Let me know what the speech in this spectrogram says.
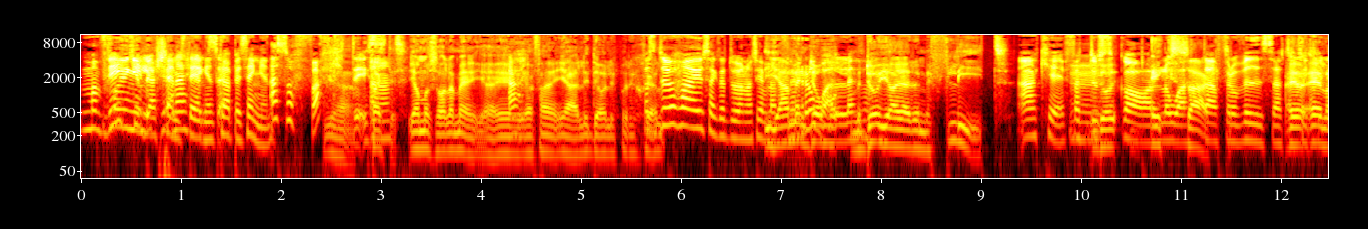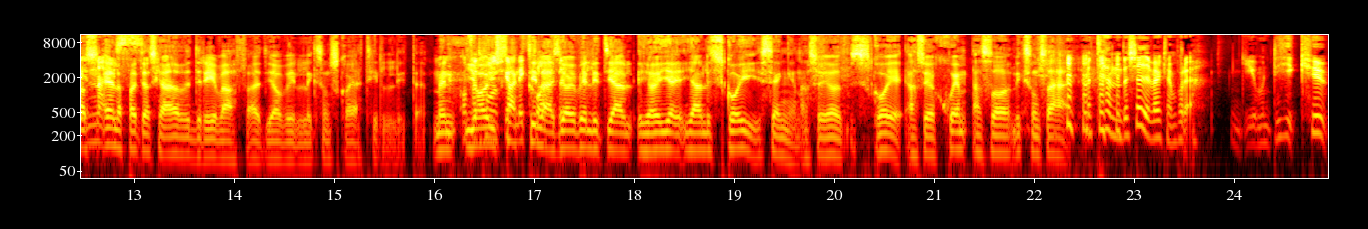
Man får Det ju är ingen killars sämsta egenskap i sängen. Alltså Ja, faktiskt. faktiskt. Jag måste hålla med, jag är, jag är fan jävligt dålig på det själv. Fast du har ju sagt att du har något jävla ja men då, vrål. men då gör jag det med flit. Okej, för att du Då- ska exakt. låta för att visa att du tycker Eller, det är nice. eller för att jag ska överdriva för att jag vill liksom skoja till lite. Men jag har ju sagt till dig att jag är väldigt jävligt, jag är jä- jävligt skojig i sängen. Alltså jag skojar, alltså jag skäm, alltså liksom så här. Men tänder tjejer verkligen på det? Jo men det är kul.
